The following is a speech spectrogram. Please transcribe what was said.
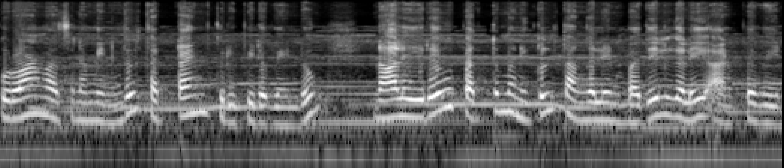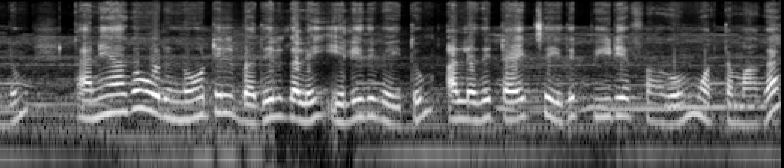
குரான் வசனம் எண்கள் கட்டாயம் குறிப்பிட வேண்டும். நாளை இரவு பத்து மணிக்குள் தங்களின் பதில்களை அனுப்ப வேண்டும். தனியாக ஒரு நோட்டில் பதில்களை எழுதி வைத்தும் அல்லது டைப் செய்து பிடிஎஃப் ஆகவும் மொத்தமாக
